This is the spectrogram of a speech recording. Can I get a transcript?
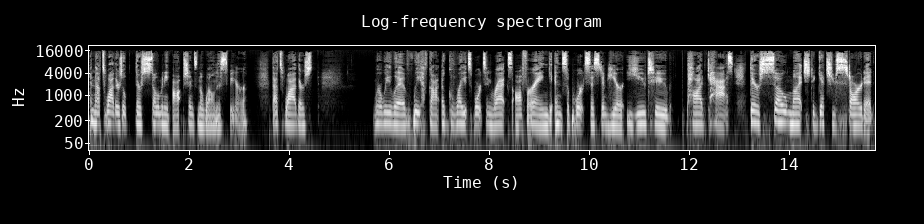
And that's why there's a, there's so many options in the wellness sphere. That's why there's where we live, we have got a great sports and recs offering and support system here, YouTube, podcast. There's so much to get you started.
